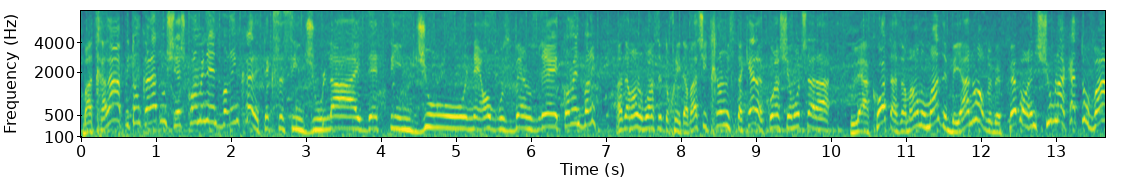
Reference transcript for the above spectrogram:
שבהתחלה פתאום קלטנו שיש כל מיני דברים כאלה, Texas in July, Death in June, August Burns Red, כל מיני דברים, אז אמרנו בוא נעשה תוכנית, אבל אז כשהתחלנו להסתכל על כל השמות של הלהקות, אז אמרנו מה זה, בינואר ובפברואר אין שום להקה טובה,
